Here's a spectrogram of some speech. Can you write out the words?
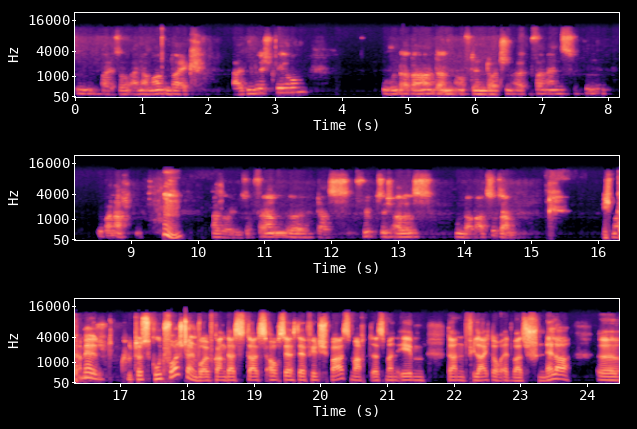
bei so einer Mountainbike-Alpendurchquerung wunderbar dann auf den deutschen Alpenvereinshütten übernachten. Hm. Also insofern, äh, das fügt sich alles wunderbar zusammen. Ich kann mir das gut vorstellen, Wolfgang, dass das auch sehr, sehr viel Spaß macht, dass man eben dann vielleicht auch etwas schneller äh,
